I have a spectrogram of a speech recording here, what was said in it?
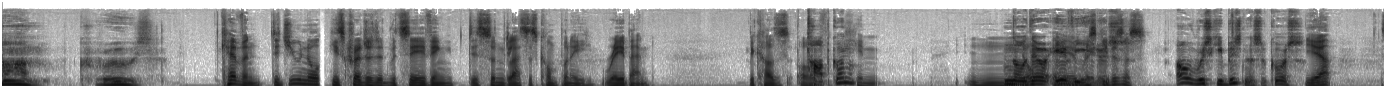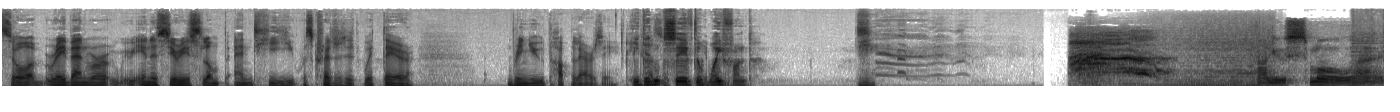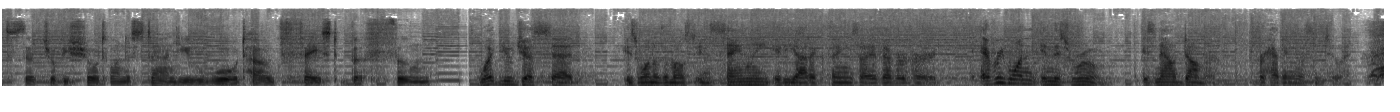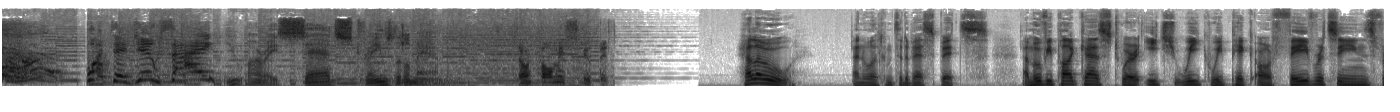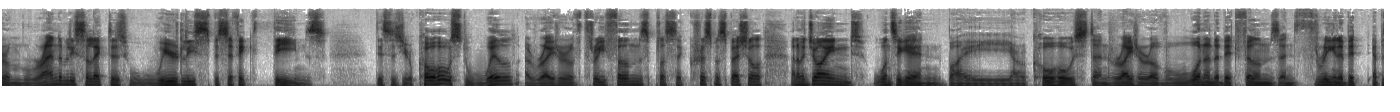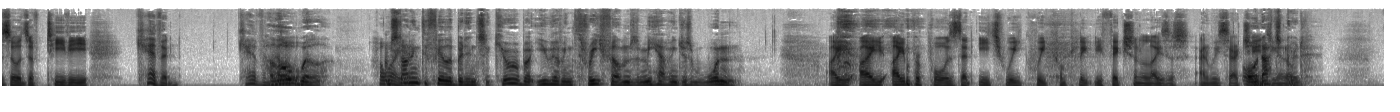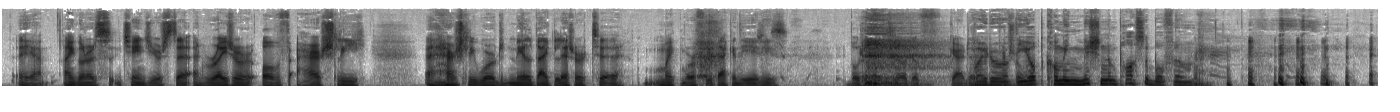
Tom Cruise. Kevin, did you know he's credited with saving the sunglasses company Ray-Ban because of Top Gun? him? No, they were uh, aviators. risky business. Oh, risky business, of course. Yeah. So Ray-Ban were in a serious slump, and he was credited with their renewed popularity. He didn't save the front. I'll use small words that you'll be sure to understand, you warthog faced buffoon. What you just said is one of the most insanely idiotic things I have ever heard. Everyone in this room is now dumber for having listened to it. What did you say? You are a sad, strange little man. Don't call me stupid. Hello, and welcome to the Best Bits, a movie podcast where each week we pick our favourite scenes from randomly selected, weirdly specific themes. This is your co host, Will, a writer of three films plus a Christmas special, and I'm joined once again by our co host and writer of one and a bit films and three and a bit episodes of TV, Kevin. Kevin, Hello, hello. Will. How I'm starting you? to feel a bit insecure about you having three films and me having just one. I, I, I propose that each week we completely fictionalise it and we start changing Oh, that's it good. up. Yeah, I'm going to change yours to and writer of a harshly, a harshly worded mailbag letter to Mike Murphy back in the eighties about an episode of Garda. Writer of the upcoming Mission Impossible film.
